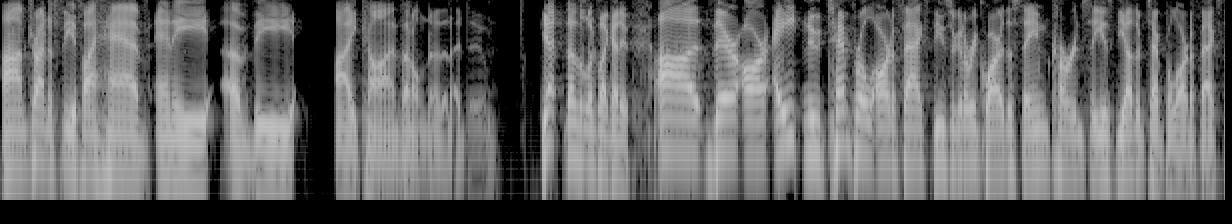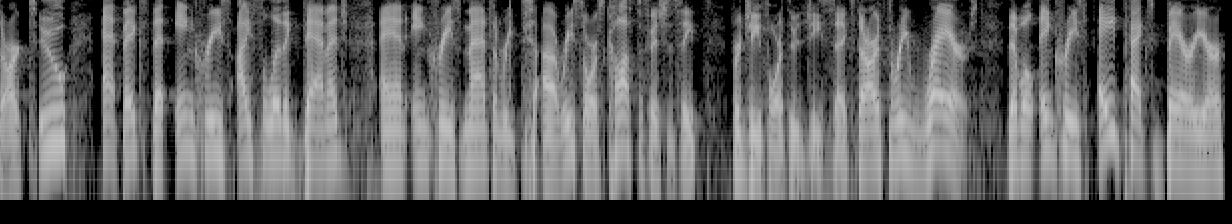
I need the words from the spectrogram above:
I'm trying to see if I have any of the icons. I don't know that I do. Yep, doesn't look like I do. Uh, there are eight new temporal artifacts. These are going to require the same currency as the other temporal artifacts. There are two epics that increase isolytic damage and increase mats and re- uh, resource cost efficiency for G4 through G6. There are three rares that will increase apex barrier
